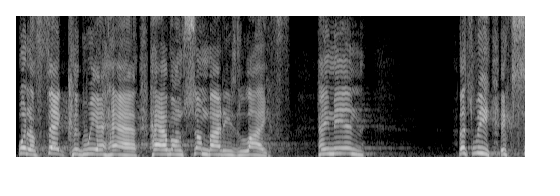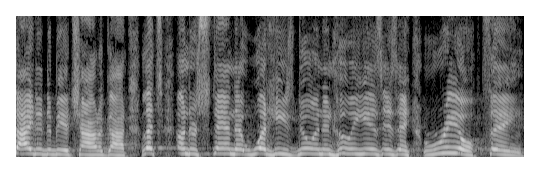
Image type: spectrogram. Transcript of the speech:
What effect could we have, have on somebody's life? Amen. Let's be excited to be a child of God. Let's understand that what He's doing and who He is is a real thing,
